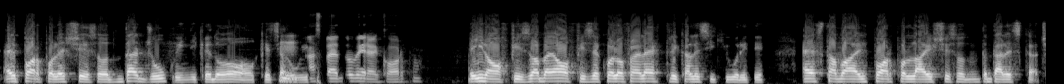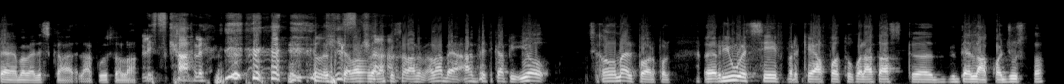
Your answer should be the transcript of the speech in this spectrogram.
e il purple è sceso da giù, quindi credo che sia Mm, lui. Aspetta, dove era il corpo? E in office, vabbè, office è quello fra electrical e security. E stava il purple là, è sceso dalle scale, cioè, vabbè, le scale, la cosa là. Le scale. le scale, vabbè, la cosa. Vabbè, avete capito. Io, secondo me, il purple. Eh, Ryu è safe perché ha fatto quella task dell'acqua, giusto?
